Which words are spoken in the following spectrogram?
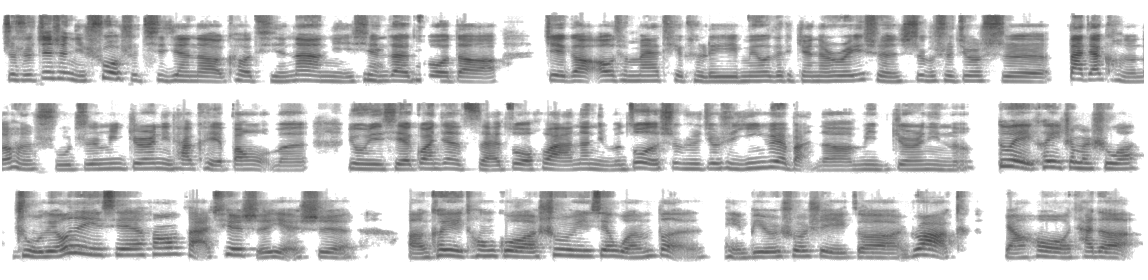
就是这是你硕士期间的课题，那你现在做的？这个 automatically music generation 是不是就是大家可能都很熟知 Mid Journey？它可以帮我们用一些关键词来作画。那你们做的是不是就是音乐版的 Mid Journey 呢？对，可以这么说。主流的一些方法确实也是，嗯，可以通过输入一些文本，比如说是一个 rock，然后它的。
